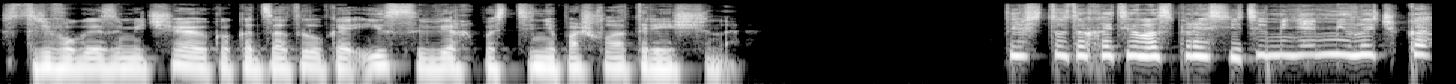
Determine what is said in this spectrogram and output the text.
С тревогой замечаю, как от затылка Исы вверх по стене пошла трещина. «Ты что-то хотела спросить у меня, милочка?»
